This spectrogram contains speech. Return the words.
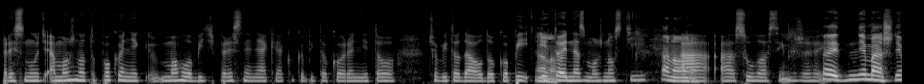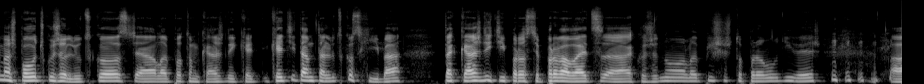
presnúť a možno to pokojne mohlo byť presne nejaké ako keby to korenie toho, čo by to dalo dokopy. Ano. Je to jedna z možností ano, a, a súhlasím, že hej. hej nemáš, nemáš poučku, že ľudskosť, ale potom každý, keď, keď ti tam tá ľudskosť chýba, tak každý ti proste prvá vec, akože no ale píšeš to pre ľudí, vieš. A,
